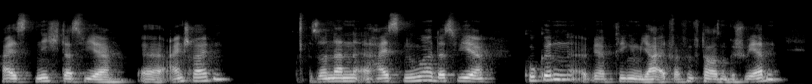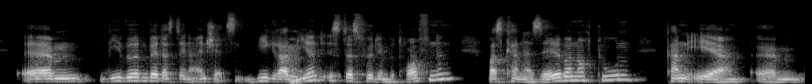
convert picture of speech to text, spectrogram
heißt nicht, dass wir äh, einschreiten, sondern heißt nur, dass wir gucken, wir kriegen im Jahr etwa 5000 Beschwerden, ähm, wie würden wir das denn einschätzen? Wie gravierend mhm. ist das für den Betroffenen? Was kann er selber noch tun? Kann er ähm,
